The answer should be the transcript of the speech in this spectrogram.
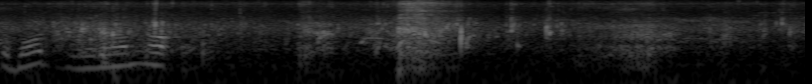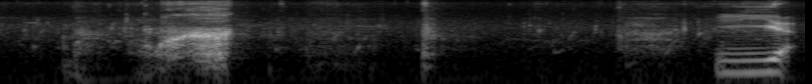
กระบอกถังน้ำเนาะอีอะมันเก็บหอย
